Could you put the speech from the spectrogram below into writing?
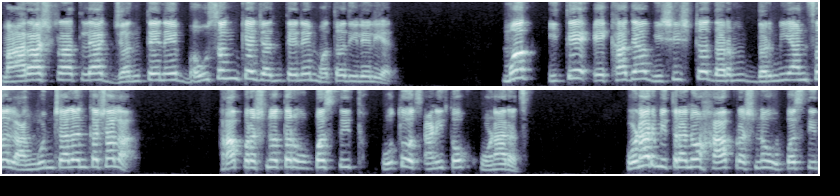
महाराष्ट्रातल्या जनतेने बहुसंख्य जनतेने मतं दिलेली आहेत. मग इथे एखाद्या विशिष्ट धर्म धर्मियांचं लांगूनचालन कशाला? हा प्रश्न तर उपस्थित होतोच आणि तो होणारच. होणार मित्रांनो हा प्रश्न उपस्थित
